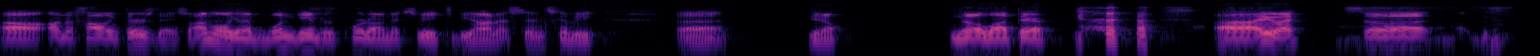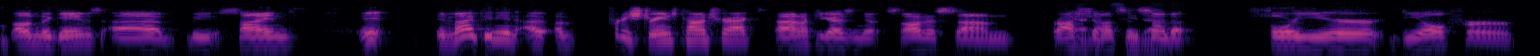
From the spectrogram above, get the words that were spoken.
uh, on the following Thursday. So I'm only gonna have one game to report on next week, to be honest, and it's gonna be, uh, you know, not a lot there. uh, anyway, so uh, other than the games, uh, we signed, it, in my opinion, a, a pretty strange contract. I don't know if you guys know, saw this. Um, Ross Yeah, Johnson signed a four-year deal for it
